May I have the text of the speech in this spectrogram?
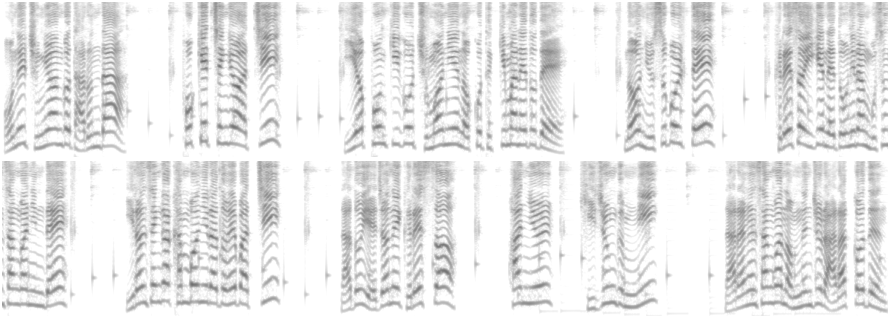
오늘 중요한 거 다룬다. 포켓 챙겨왔지? 이어폰 끼고 주머니에 넣고 듣기만 해도 돼. 너 뉴스 볼 때? 그래서 이게 내 돈이랑 무슨 상관인데? 이런 생각 한 번이라도 해봤지? 나도 예전에 그랬어. 환율, 기준금리? 나랑은 상관없는 줄 알았거든.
